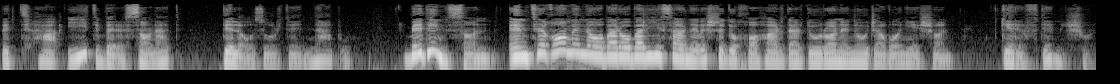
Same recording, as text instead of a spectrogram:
به تایید برساند. دلازرده نبود. بدین سان انتقام نابرابری سرنوشت دو خواهر در دوران نوجوانیشان گرفته می‌شد.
